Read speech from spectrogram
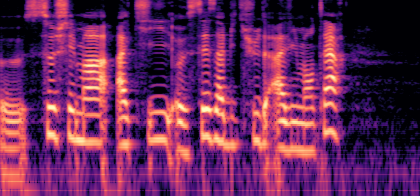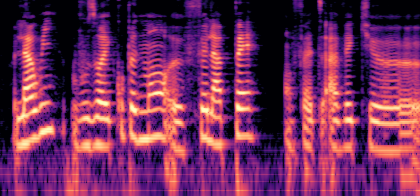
euh, ce schéma, acquis ces habitudes alimentaires, là oui, vous aurez complètement fait la paix en fait avec, euh,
